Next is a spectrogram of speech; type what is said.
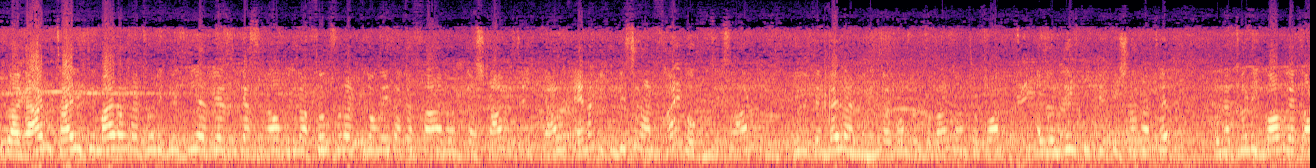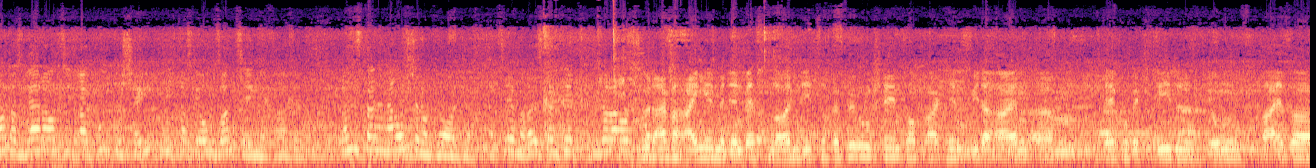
Überragend teile ich die Meinung natürlich mit dir. Wir sind gestern auch wieder 500 Kilometer gefahren und das Stadion ist echt geil. Erinnert mich ein bisschen an Freiburg, muss ich sagen. Hier mit den Wäldern im Hintergrund und so weiter und so fort. Also ein richtig, richtig schöner Trip. Und natürlich wollen wir jetzt auch, dass Werder uns die drei Punkte schenkt, nicht, dass wir umsonst hier hingefahren sind. Was ist deine Ausstellung für heute? Erzähl mal, was ist dein Tipp? Wie soll er Ich würde einfach reingehen mit den besten Leuten, die zur Verfügung stehen. Toprak hinten wieder rein. Ähm, Riedel, Jung, Weiser.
